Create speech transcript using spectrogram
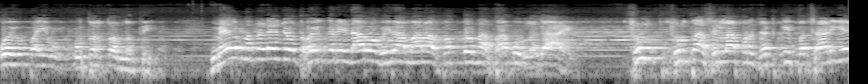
કોઈ ઉપાય ઉતરતો નથી. મેલ મંડળે જો ધોઈ કરી ડારો વીરા મારા શબ્દોના સાબુ લગાય, સુરતા શિલા પર ઝટકી પછાડીએ,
